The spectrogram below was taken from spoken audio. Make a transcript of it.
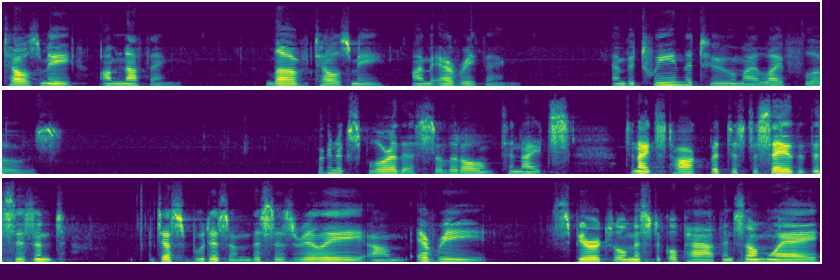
tells me I'm nothing. Love tells me I'm everything. And between the two, my life flows. We're going to explore this a little tonight's tonight's talk, but just to say that this isn't just Buddhism. This is really um, every spiritual, mystical path in some way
